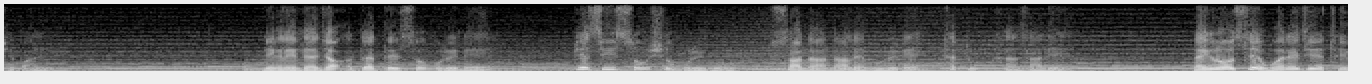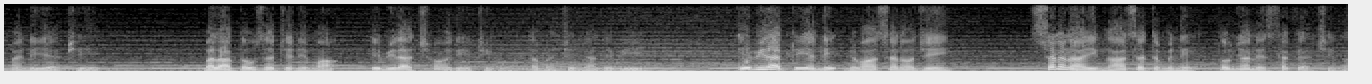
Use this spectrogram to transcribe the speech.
ဖြစ်ပါတယ် မင်္ဂလင်တန်ကြောင့်အသက်သေးဆုံးမှုတွေနဲ့ပျက်စီးဆုံးရှုံးမှုတွေကိုစာနာနားလည်မှုတွေနဲ့ထပ်တူခံစားလျက်နိုင်ငံတော်အဆင့်ဝန်ထမ်းချင်းအထိမ်းအမှတ်နေ့ရက်အဖြစ်မလ30ရက်နေ့မှဧပြီလ6ရက်နေ့အထိကိုသတ်မှတ်ကြေညာခဲ့ပြီးဧပြီလ1ရက်နေ့မြန်မာစံတော်ချိန်7:52မိနစ်3ညနေစက္ကန့်အချိန်က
